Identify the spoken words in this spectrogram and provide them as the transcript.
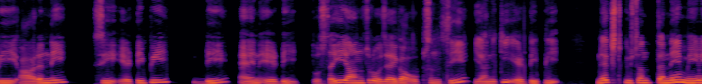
B RNA C ATP D NAD तो सही आंसर हो जाएगा ऑप्शन सी यानी कि एटीपी नेक्स्ट क्वेश्चन तने में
